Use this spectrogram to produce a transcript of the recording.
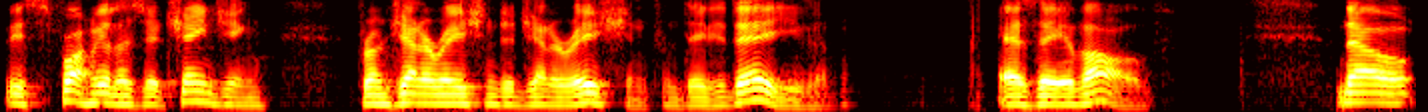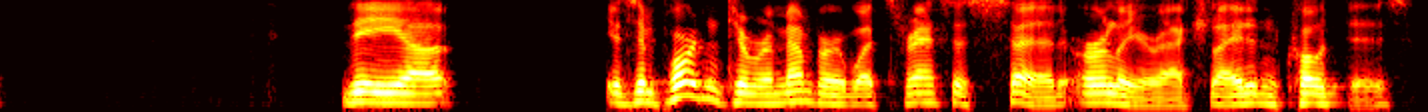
these formulas are changing from generation to generation, from day to day, even as they evolve. Now, the uh, it's important to remember what Francis said earlier. Actually, I didn't quote this,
